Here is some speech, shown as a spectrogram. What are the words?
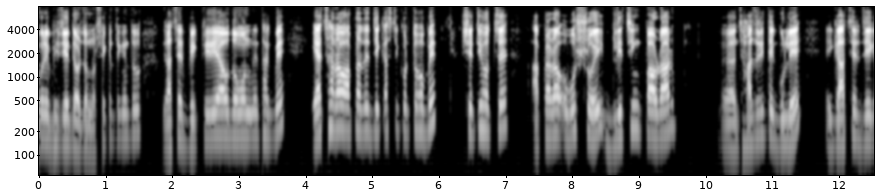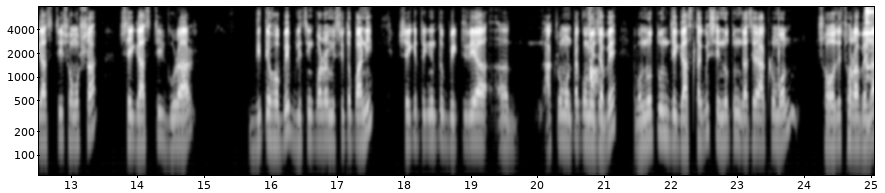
করে ভিজিয়ে দেওয়ার জন্য। সেক্ষেত্রে কিন্তু গাছের ব্যাকটেরিয়াও দমনে থাকবে। এছাড়াও আপনাদের যে কাজটি করতে হবে, সেটি হচ্ছে আপনারা অবশ্যই ব্লিচিং পাউডার ঝাঁঝরিতে গুলে এই গাছের যে গাছটি সমস্যা, সেই গাছটির গোড়ার দিতে হবে ব্লিচিং পাউডার মিশ্রিত পানি। সেই ক্ষেত্রে কিন্তু ব্যাকটেরিয়া আক্রমণটা কমে যাবে এবং নতুন যে গাছ থাকবে, সেই নতুন গাছের আক্রমণ সহজে ছড়াবে না।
